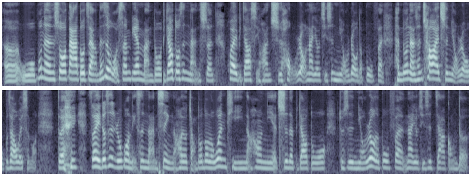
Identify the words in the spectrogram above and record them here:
呃，我不能说大家都这样，但是我身边蛮多比较多是男生会比较喜欢吃红肉，那尤其是牛肉的部分，很多男生超爱吃牛肉，我不知道为什么。对，所以就是如果你是男性，然后有长痘痘的问题，然后你也吃的比较多，就是牛肉的部分，那尤其是加工的。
